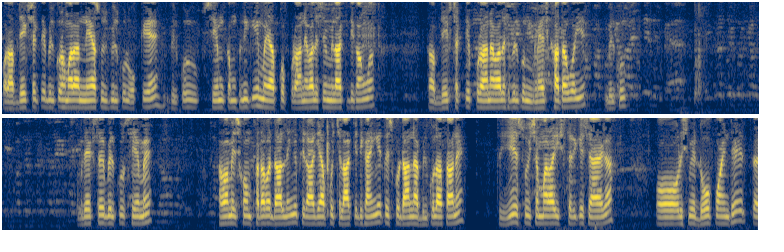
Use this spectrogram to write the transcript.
और आप देख सकते हैं, बिल्कुल हमारा नया स्विच बिल्कुल ओके है, बिल्कुल सेम कंपनी की मैं आपको पुराने वाले से मिला के दिखाऊँगा। तो आप देख सकते हैं, पुराने वाले से बिल्कुल मैच खाता हुआ ये, बिल्कुल। देख सकते बिल्कुल सेम है। अब हम इसको हम फटाफट डाल देंगे, फिर आगे आपको चला के दिखाएँगे तो इसको डालना बिल्कुल आसान है। तो ये स्विच हमारा इस तरीके से आएगा, और इसमें दो पॉइंट है तो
